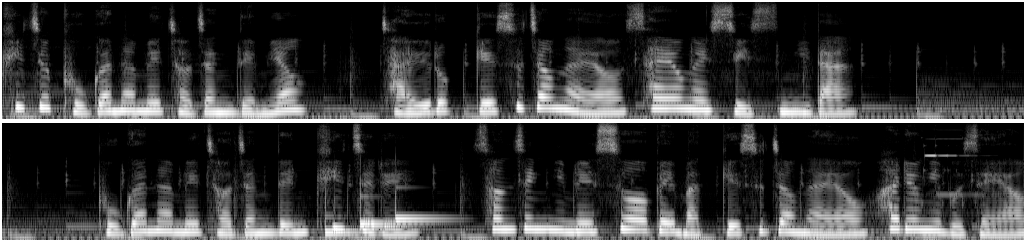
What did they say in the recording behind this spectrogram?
퀴즈 보관함에 저장되며 자유롭게 수정하여 사용할 수 있습니다. 보관함에 저장된 퀴즈를 선생님의 수업에 맞게 수정하여 활용해 보세요.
